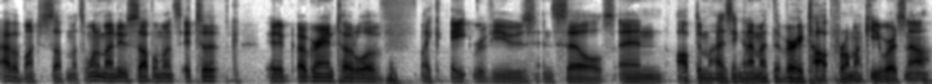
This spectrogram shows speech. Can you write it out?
I have a bunch of supplements. One of my new supplements, it took a grand total of like eight reviews and sales and optimizing, and I'm at the very top for all my keywords now,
